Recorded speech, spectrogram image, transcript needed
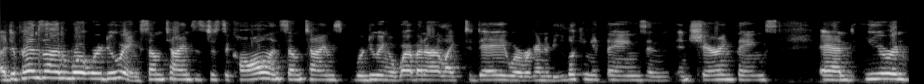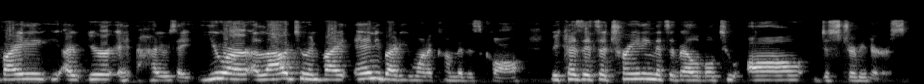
It depends on what we're doing. Sometimes it's just a call, and sometimes we're doing a webinar like today where we're going to be looking at things and, and sharing things. And you're inviting, uh, you're, how do you say, you are allowed to invite anybody you want to come to this call because it's a training that's available to all distributors.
